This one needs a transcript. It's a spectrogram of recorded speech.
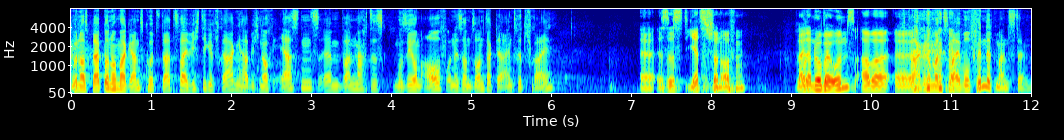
Jonas, bleib doch noch mal ganz kurz da. Zwei wichtige Fragen habe ich noch. Erstens, ähm, wann macht das Museum auf und ist am Sonntag der Eintritt frei? Äh, es ist jetzt schon offen. Leider Und nur bei uns, aber. Äh, Frage Nummer zwei: Wo findet man es denn?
